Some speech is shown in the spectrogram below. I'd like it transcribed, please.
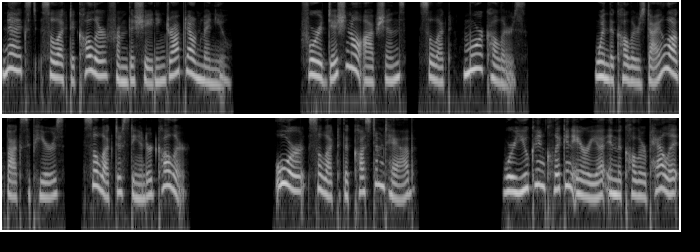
Next, select a color from the Shading drop-down menu. For additional options, select More Colors. When the Colors dialog box appears, select a standard color. Or select the Custom tab where you can click an area in the color palette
